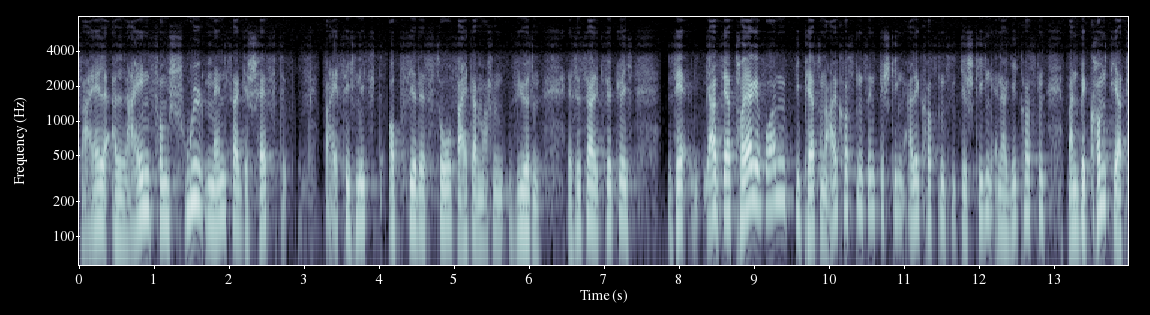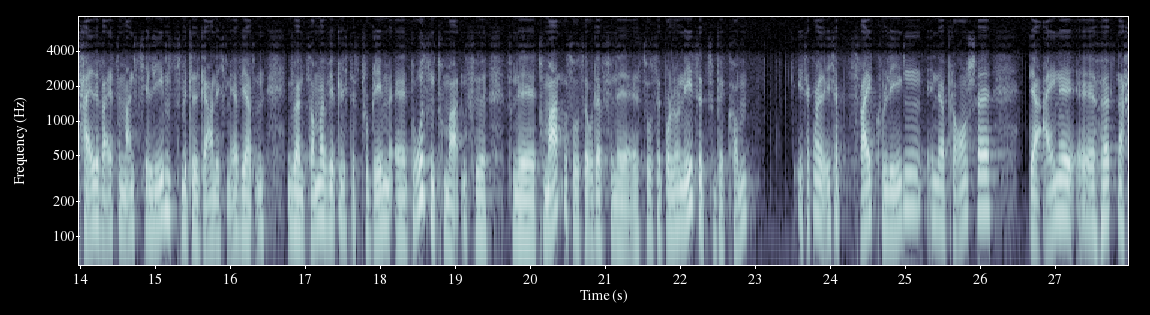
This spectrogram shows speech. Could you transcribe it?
weil allein vom Schulmensa-Geschäft weiß ich nicht, ob wir das so weitermachen würden. Es ist halt wirklich sehr, ja, sehr teuer geworden. Die Personalkosten sind gestiegen, alle Kosten sind gestiegen, Energiekosten. Man bekommt ja teilweise manche Lebensmittel gar nicht mehr. Wir hatten über den Sommer wirklich das Problem, äh, Dosentomaten für, für eine Tomatensauce oder für eine äh, Soße Bolognese zu bekommen. Ich sag mal, ich habe zwei Kollegen in der Branche. Der eine äh, hört nach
